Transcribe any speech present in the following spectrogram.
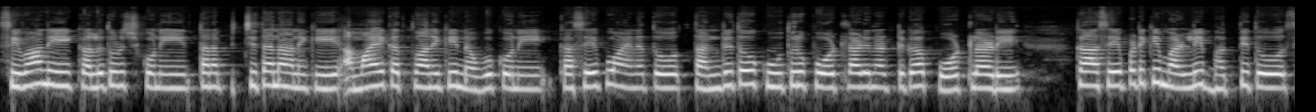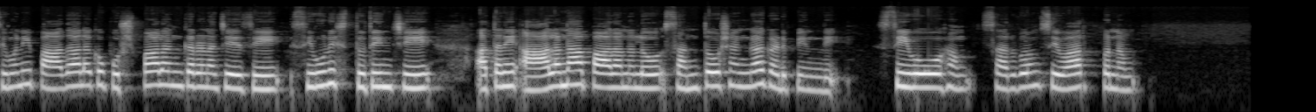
శివాని కళ్ళు తుడుచుకొని తన పిచ్చితనానికి అమాయకత్వానికి నవ్వుకొని కాసేపు ఆయనతో తండ్రితో కూతురు పోట్లాడినట్టుగా పోట్లాడి కాసేపటికి మళ్ళీ భక్తితో శివుని పాదాలకు పుష్పాలంకరణ చేసి శివుని స్తుతించి అతని ఆలనా పాలనలో సంతోషంగా గడిపింది. శివోహం. సర్వం శివార్పణం.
